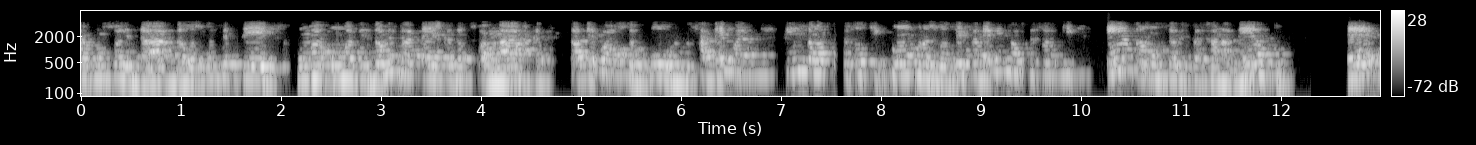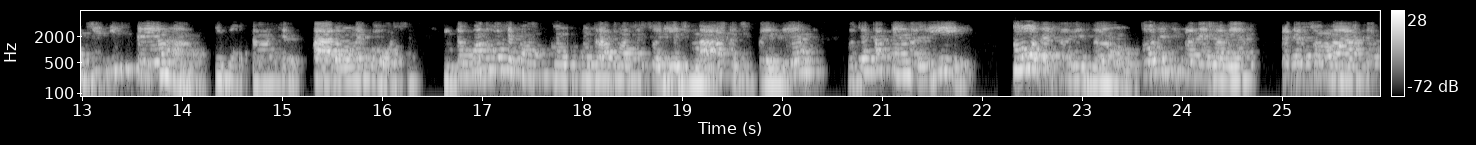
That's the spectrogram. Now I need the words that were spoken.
marca consolidada, hoje você ter uma, uma visão estratégica da sua marca, saber qual é o seu público, saber quem são as pessoas que compram de você, saber quem são as pessoas que entram no seu estacionamento, é de extrema importância para um negócio. Então, quando você contrata uma assessoria de marketing, por exemplo, você está tendo ali toda essa visão, todo esse planejamento para que a sua marca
